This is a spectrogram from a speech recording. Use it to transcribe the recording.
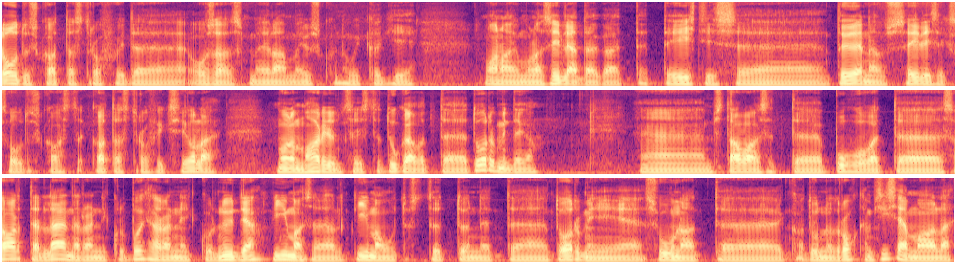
looduskatastroofide osas me elame justkui nagu ikkagi vanajumala selja taga, et, et Eestis äh, tõenäosus selliseks looduskatastroofiks ei ole. me oleme harjunud selliste tugevate tormidega mis tavaliselt äh, puhuvad äh, saartel, läänerannikul, põhjarannikul, nüüd jah, viimasel ajal kliimamuutuste tõttu on need tormisuunad ka tulnud rohkem sisemaale.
